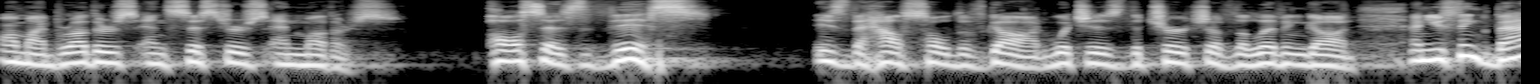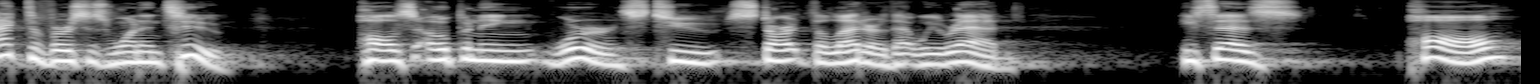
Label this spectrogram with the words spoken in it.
are my brothers and sisters and mothers. Paul says this is the household of God, which is the church of the living God. And you think back to verses 1 and 2, Paul's opening words to start the letter that we read. He says, Paul,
